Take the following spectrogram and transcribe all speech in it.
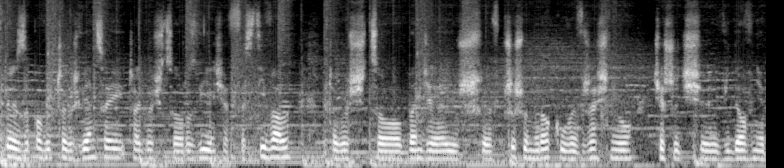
I to jest zapowiedź czegoś więcej, czegoś, co rozwinie się w festiwal, czegoś, co będzie już w przyszłym roku, we wrześniu, cieszyć widownię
